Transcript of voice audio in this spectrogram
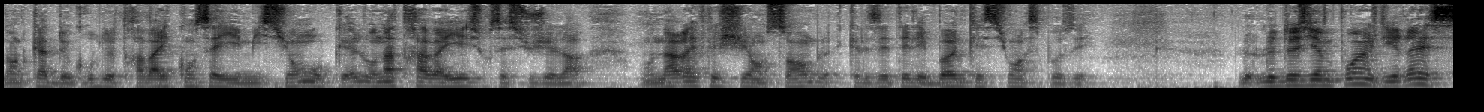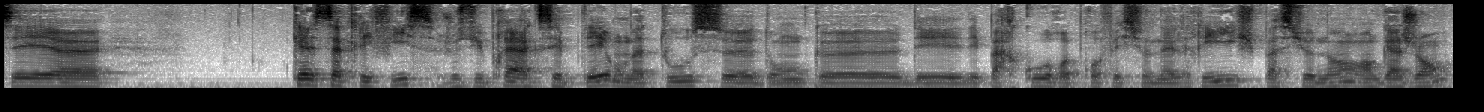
dans le cadre de groupes de travail conseil et mission auxquels on a travaillé sur ces sujets-là. On a réfléchi ensemble quelles étaient les bonnes questions à se poser. Le, deuxième point, je dirais, c'est euh, quel sacrifice je suis prêt à accepter? On a tous euh, donc euh, des, des, parcours professionnels riches, passionnants, engageants.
